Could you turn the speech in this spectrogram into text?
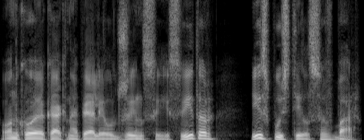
Он кое-как напялил джинсы и свитер и спустился в бар.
